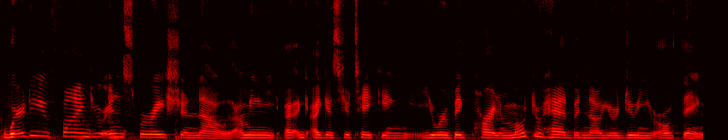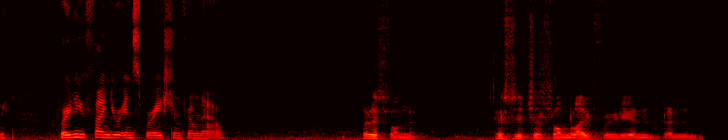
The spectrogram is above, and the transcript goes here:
Where do you find your inspiration now? I mean, I, I guess you're taking, you were a big part in Motorhead, but now you're doing your own thing. Where do you find your inspiration from now? Well, it's from, it's, it's just from life really, and, and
